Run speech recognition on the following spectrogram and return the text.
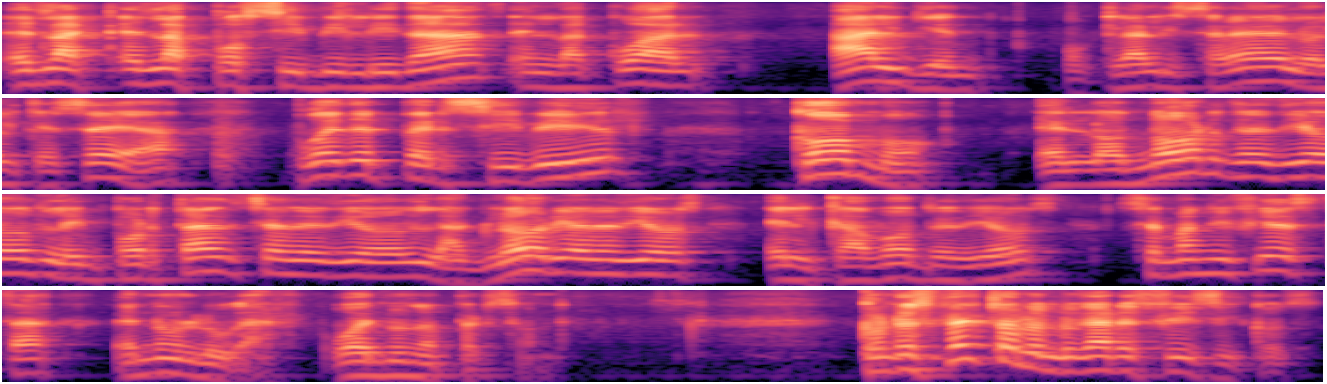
es la, es la posibilidad en la cual alguien, o Clal Israel o el que sea, puede percibir cómo el honor de Dios, la importancia de Dios, la gloria de Dios, el Kabod de Dios, se manifiesta en un lugar o en una persona. Con respecto a los lugares físicos,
